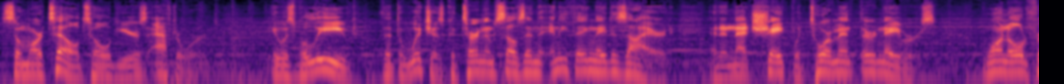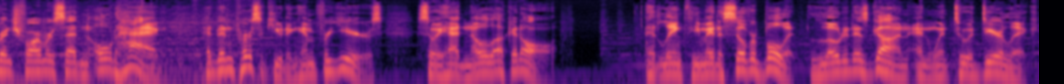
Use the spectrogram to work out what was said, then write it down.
so Martel told years afterward. It was believed that the witches could turn themselves into anything they desired, and in that shape would torment their neighbors. One old French farmer said an old hag had been persecuting him for years, so he had no luck at all. At length, he made a silver bullet, loaded his gun, and went to a deer lick.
